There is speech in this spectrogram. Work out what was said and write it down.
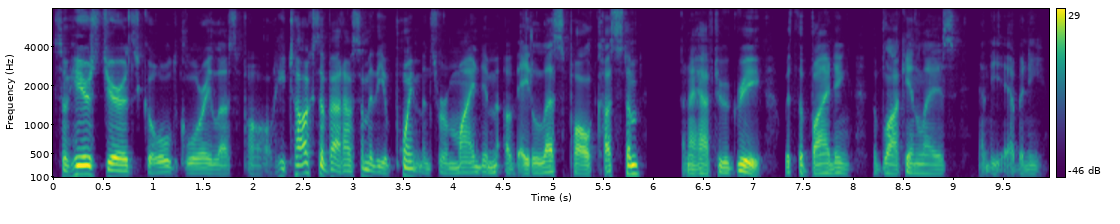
So here's Jared's Gold Glory Les Paul. He talks about how some of the appointments remind him of a Les Paul custom, and I have to agree with the binding, the block inlays, and the ebony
